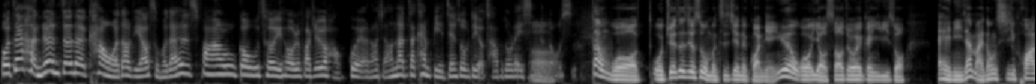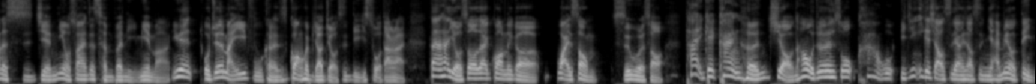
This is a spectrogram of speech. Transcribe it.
我在很认真的看我到底要什么，但是放入购物车以后，我就发觉又好贵啊。然后想到，那再看别间，说不定有差不多类型的东西。嗯、但我我觉得这就是我们之间的观念，因为我有时候就会跟伊利说：“哎、欸，你在买东西花的时间，你有算在这成本里面吗？”因为我觉得买衣服可能是逛会比较久，是理所当然。但是他有时候在逛那个外送。食物的时候，他也可以看很久，然后我就会说：“靠，我已经一个小时、两个小时，你还没有定。”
